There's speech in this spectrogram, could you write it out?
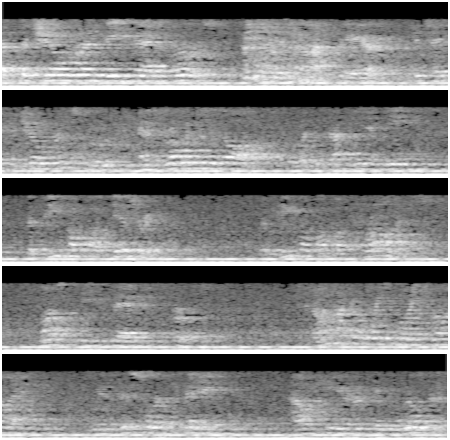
let the children be fed first. It is not fair to take the children's food and throw it to the dogs. So what does that mean? It means the people of Israel, the people of the promise, must be fed first. And I'm not going to waste my time with this sort of thing out here in the wilderness.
